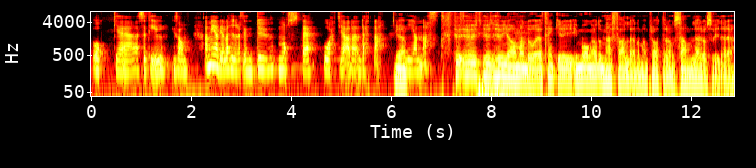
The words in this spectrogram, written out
Och eh, se till, liksom, att meddela hyresgästen, du måste åtgärda detta Ja. genast. Hur, hur, hur, hur gör man då? Jag tänker i, många av de här fallen när man pratar om samlare och så vidare.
